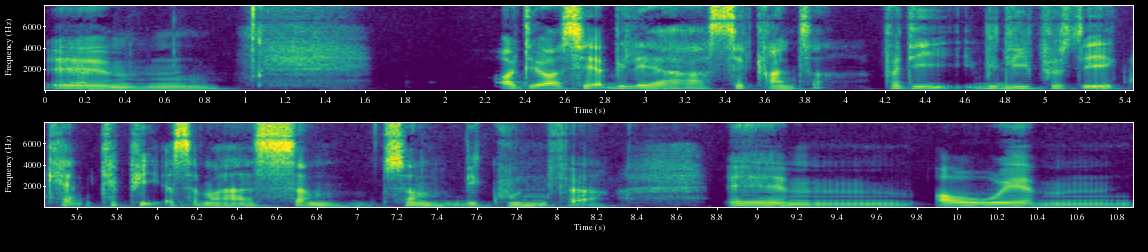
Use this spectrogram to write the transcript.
Ja. Øh, og det er også her, vi lærer at sætte grænser, fordi vi lige pludselig ikke kan kapere så meget, som, som vi kunne før. Øhm, og øhm,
